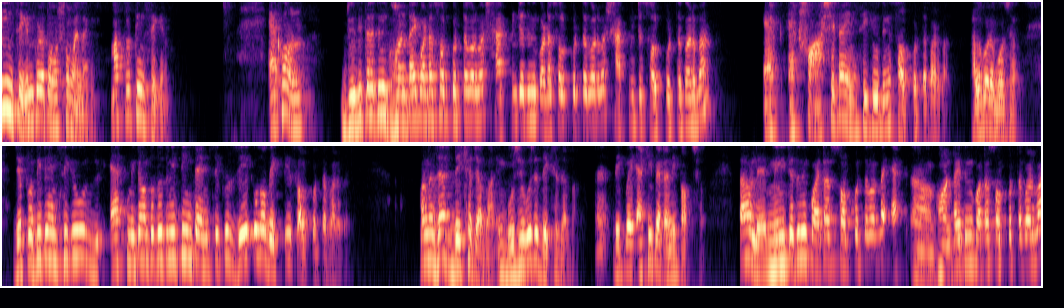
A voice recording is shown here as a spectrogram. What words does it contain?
তিন সেকেন্ড করে তোমার সময় লাগে, মাত্র তিন সেকেন্ড এখন যদি তাহলে তুমি ঘন্টায় কটা সলভ করতে পারবা? ষাট মিনিটে তুমি কটা সলভ করতে পারবা? ষাট মিনিটে সলভ করতে পারবা, এক একশো আশিটা এমসিকিউ তুমি সলভ করতে পারবা। ভালো করে বোঝো। যে প্রতিটা এমসিকিউ এক মিনিটে অন্তত তুমি তিনটা এমসিকিউ যে কোনো ব্যক্তি সলভ করতে পারবে। মানে জাস্ট দেখে যাবা, বুঝে বুঝে দেখে যাবা। হ্যাঁ দেখবা একই প্যাটার্নই পাচ্ছ। তাহলে মিনিটে তুমি কয়টা সলভ করতে পারবে? এক ঘন্টায় তুমি কয়টা সলভ করতে পারবা?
